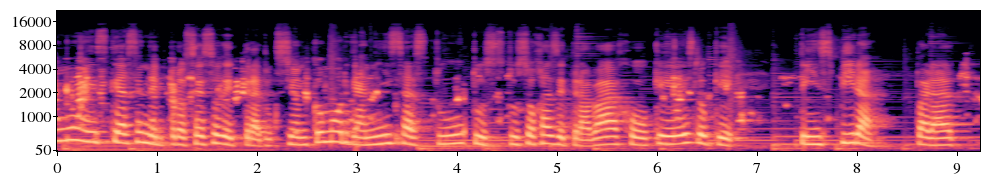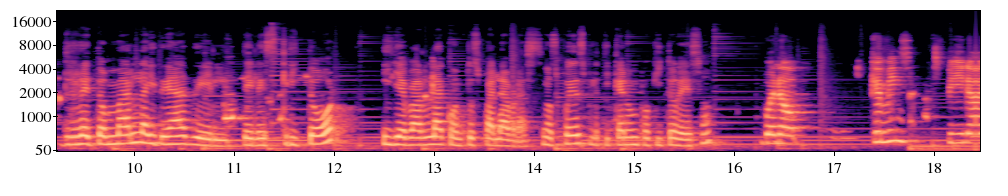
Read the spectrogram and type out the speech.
cómo es que hacen el proceso de traducción, cómo organizas tú tus, hojas de trabajo, qué es lo que te inspira para retomar la idea del, escritor y llevarla con tus palabras. ¿Nos puedes platicar un poquito de eso? Bueno, ¿qué me inspira?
